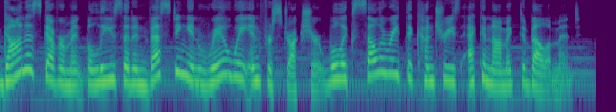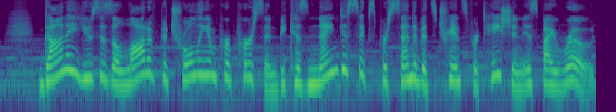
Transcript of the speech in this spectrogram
Ghana's government believes that investing in railway infrastructure will accelerate the country's economic development. Ghana uses a lot of petroleum per person because 96% of its transportation is by road.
